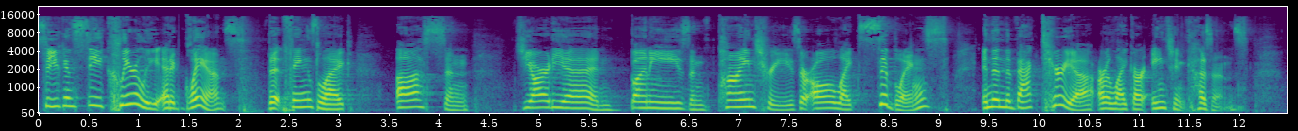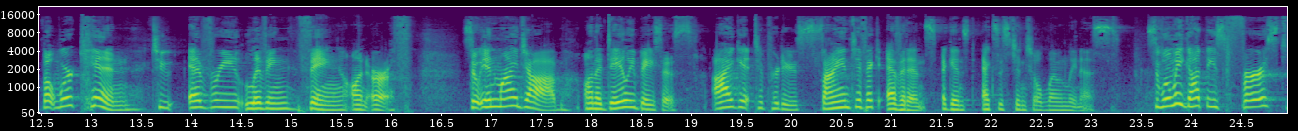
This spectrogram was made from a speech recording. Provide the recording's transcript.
So, you can see clearly at a glance that things like us and Giardia and bunnies and pine trees are all like siblings, and then the bacteria are like our ancient cousins. But we're kin to every living thing on Earth. So, in my job, on a daily basis, I get to produce scientific evidence against existential loneliness. So, when we got these first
